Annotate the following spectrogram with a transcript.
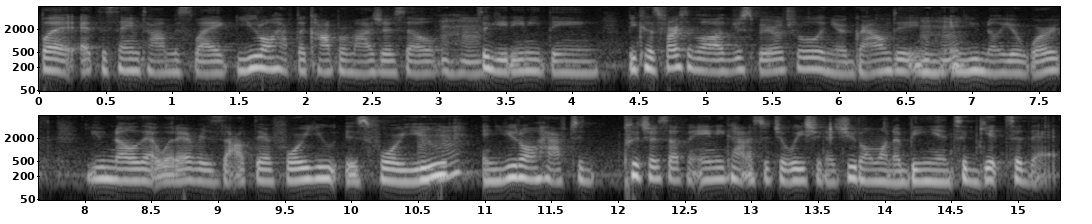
but at the same time, it's like you don't have to compromise yourself mm-hmm. to get anything. Because first of all, if you're spiritual and you're grounded and, mm-hmm. and you know your worth, you know that whatever is out there for you is for you, mm-hmm. and you don't have to put yourself in any kind of situation that you don't want to be in to get to that.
